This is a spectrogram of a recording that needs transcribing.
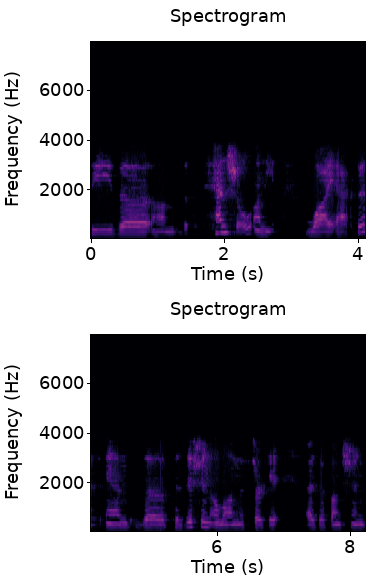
see the, um, the potential on the y-axis and the position along the circuit as a function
